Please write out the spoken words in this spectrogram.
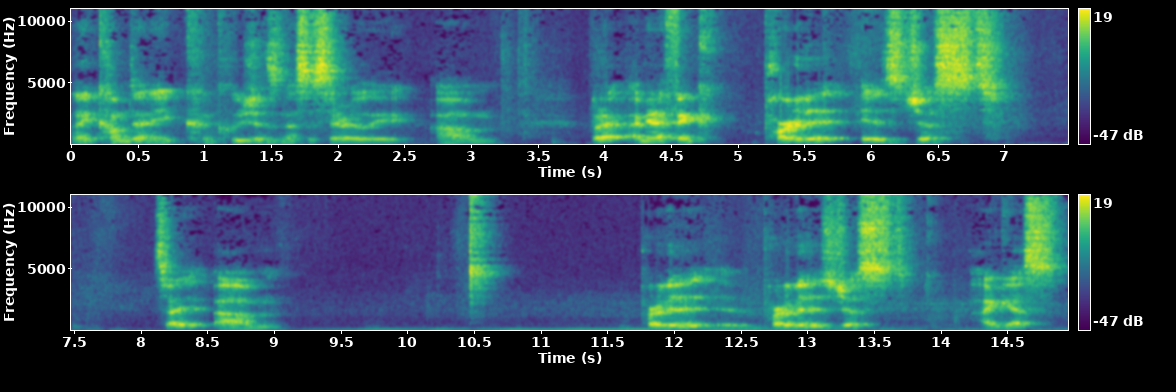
I didn't come to any conclusions necessarily, um, but I, I mean I think part of it is just so Um, part of it part of it is just i guess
